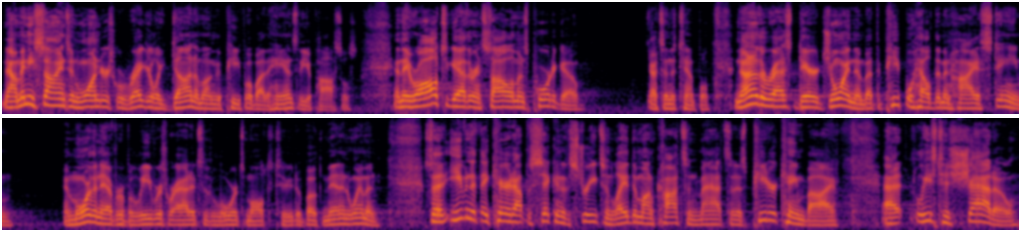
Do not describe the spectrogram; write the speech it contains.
Now, many signs and wonders were regularly done among the people by the hands of the apostles, and they were all together in Solomon's portico. That's in the temple. None of the rest dared join them, but the people held them in high esteem. And more than ever, believers were added to the Lord's multitude of both men and women. So that even if they carried out the sick into the streets and laid them on cots and mats, that as Peter came by, at least his shadow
